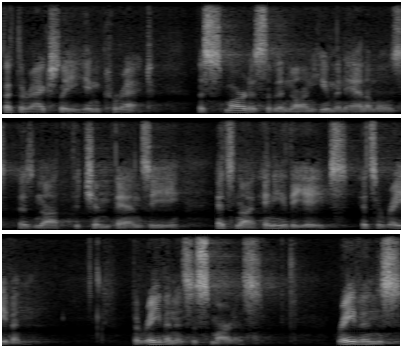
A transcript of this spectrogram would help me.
but they're actually incorrect. The smartest of the non human animals is not the chimpanzee, it's not any of the apes, it's a raven. The raven is the smartest. Ravens,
